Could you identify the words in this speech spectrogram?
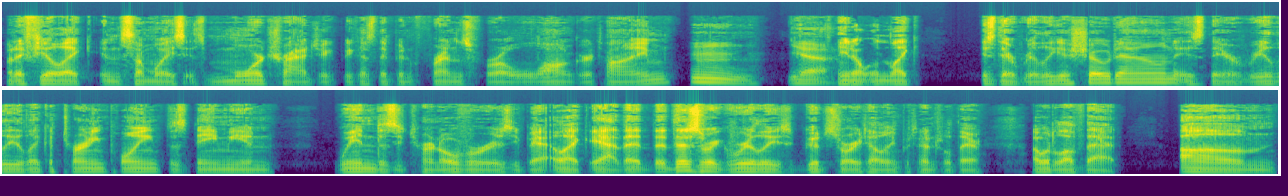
But I feel like in some ways it's more tragic because they've been friends for a longer time. Mm, yeah. You know, and like, is there really a showdown? Is there really like a turning point? Does Damian win? Does he turn over? Is he bad? Like, yeah, that, that, there's like really good storytelling potential there. I would love that. Um,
